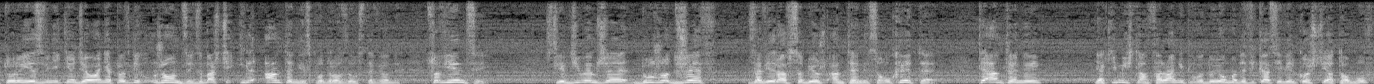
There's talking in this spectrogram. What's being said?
który jest wynikiem działania pewnych urządzeń. Zobaczcie, ile anten jest po drodze ustawionych. Co więcej, stwierdziłem, że dużo drzew zawiera w sobie już anteny, są ukryte. Te anteny jakimiś tam falami powodują modyfikację wielkości atomów,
